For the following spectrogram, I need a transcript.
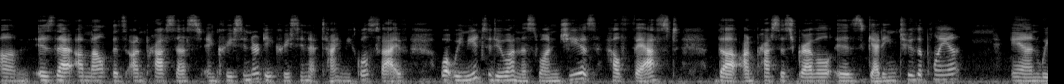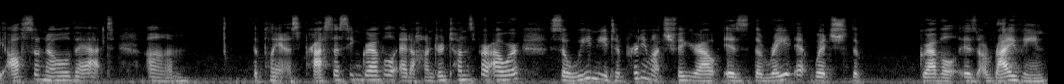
Um, is that amount that's unprocessed increasing or decreasing at time equals 5? What we need to do on this one, G, is how fast the unprocessed gravel is getting to the plant. And we also know that um, the plant is processing gravel at 100 tons per hour. So we need to pretty much figure out is the rate at which the gravel is arriving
